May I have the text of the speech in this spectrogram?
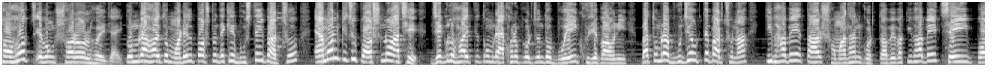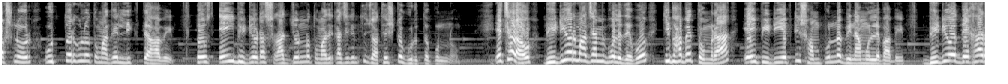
সহজ এবং সরল হয়ে যায়। তোমরা হয়তো মডেল প্রশ্ন দেখে বুঝতেই পারছ, এমন কিছু প্রশ্ন আছে যেগুলো হয়তো তোমরা এখনও পর্যন্ত বইয়েই খুঁজে পাওনি বা তোমরা বুঝে উঠতে পারছ না কীভাবে তার সমাধান করতে হবে বা কীভাবে সেই প্রশ্নর উত্তরগুলো তোমাদের লিখতে হবে। তো এই ভিডিওটা তার জন্য তোমাদের কাছে কিন্তু যথেষ্ট গুরুত্বপূর্ণ। এছাড়াও ভিডিওর মাঝে আমি বলে দেব কীভাবে তোমরা এই পিডিএফটি সম্পূর্ণ বিনামূল্যে পাবে। ভিডিও দেখার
